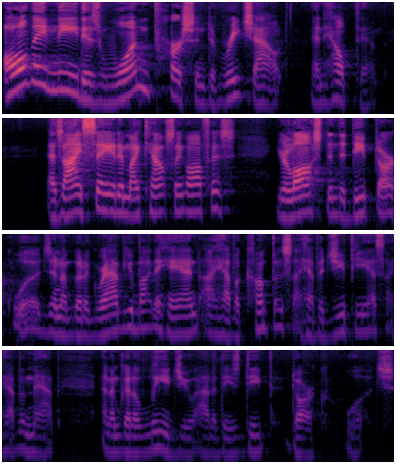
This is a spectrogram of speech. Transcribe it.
All they need is one person to reach out and help them. As I say it in my counseling office, you're lost in the deep, dark woods, and I'm going to grab you by the hand. I have a compass, I have a GPS, I have a map, and I'm going to lead you out of these deep, dark woods.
